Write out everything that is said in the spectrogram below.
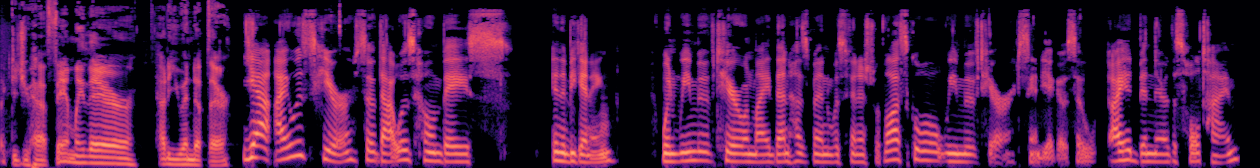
Like, did you have family there? How do you end up there? Yeah, I was here. So, that was home base in the beginning. When we moved here, when my then husband was finished with law school, we moved here to San Diego. So, I had been there this whole time.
